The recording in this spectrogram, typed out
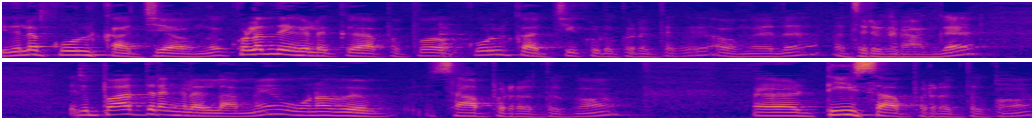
இதில் கூழ் காய்ச்சி அவங்க. குழந்தைகளுக்கு அப்பப்போ கூழ் காய்ச்சி கொடுக்கறதுக்கு அவங்க இதை வச்சுருக்குறாங்க. இது பாத்திரங்கள் எல்லாமே உணவு சாப்பிட்றதுக்கும் டீ சாப்பிட்றதுக்கும்.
